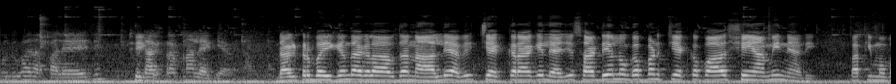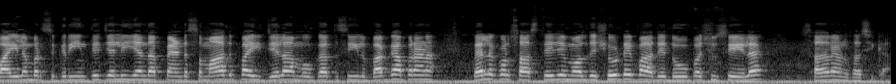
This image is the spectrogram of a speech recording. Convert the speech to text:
ਤੋਂ ਬਾਅਦ ਆਪਾਂ ਲੈ ਆਏ ਸੀ ਤੇ ਠੀਕ ਹੈ। ਡਾਕਟਰ ਆਪਣਾ ਲੈ ਕੇ ਆਵੇ ਨਾਲ ਡਾਕਟਰ ਬਾਈ ਕਹਿੰਦਾ ਅਗਲਾ ਆਪਦਾ ਨਾਲ ਲਿਆਵੇ ਚੈੱਕ ਕਰਾ ਕੇ ਲੈ ਜੇ। ਸਾਡੇ ਵੱਲੋਂ ਗੱਭਣ ਚੈੱਕ ਪਾਸ 6 ਮਹੀਨਿਆਂ ਦੀ। ਬਾਕੀ ਮੋਬਾਈਲ ਨੰਬਰ ਸਕਰੀਨ ਤੇ ਚੱਲੀ ਜਾਂਦਾ। ਪਿੰਡ ਸਮਾਧ ਭਾਈ ਜ਼ਿਲ੍ਹਾ ਮੋਗਾ ਤਹਿਸੀਲ ਬਾਗਾ ਪੁਰਾਣਾ। ਬਿਲਕੁਲ ਸਸਤੇ ਜੇ ਮੁੱਲ ਦੇ ਛੋਟੇ ਭਾਅ ਦੇ ਦੋ ਪਸ਼ੂ ਸੇਲ ਹੈ। ਸਾਰਿਆਂ ਨੂੰ ਸਤਿ ਸ਼੍ਰੀ ਅਕਾਲ।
